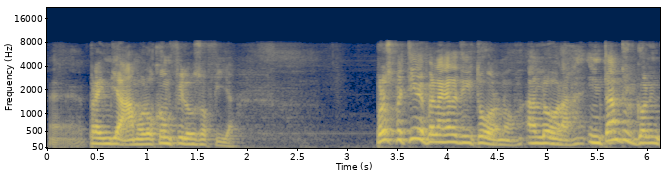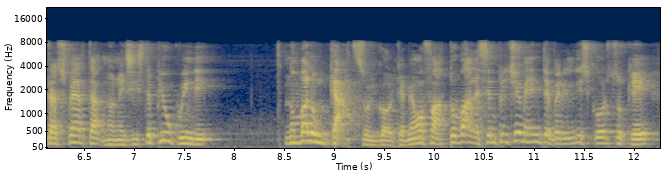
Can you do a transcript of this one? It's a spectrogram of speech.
eh, prendiamolo con filosofia. Prospettive per la gara di ritorno. Allora, intanto il gol in trasferta non esiste più, quindi non vale un cazzo il gol che abbiamo fatto, vale semplicemente per il discorso che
